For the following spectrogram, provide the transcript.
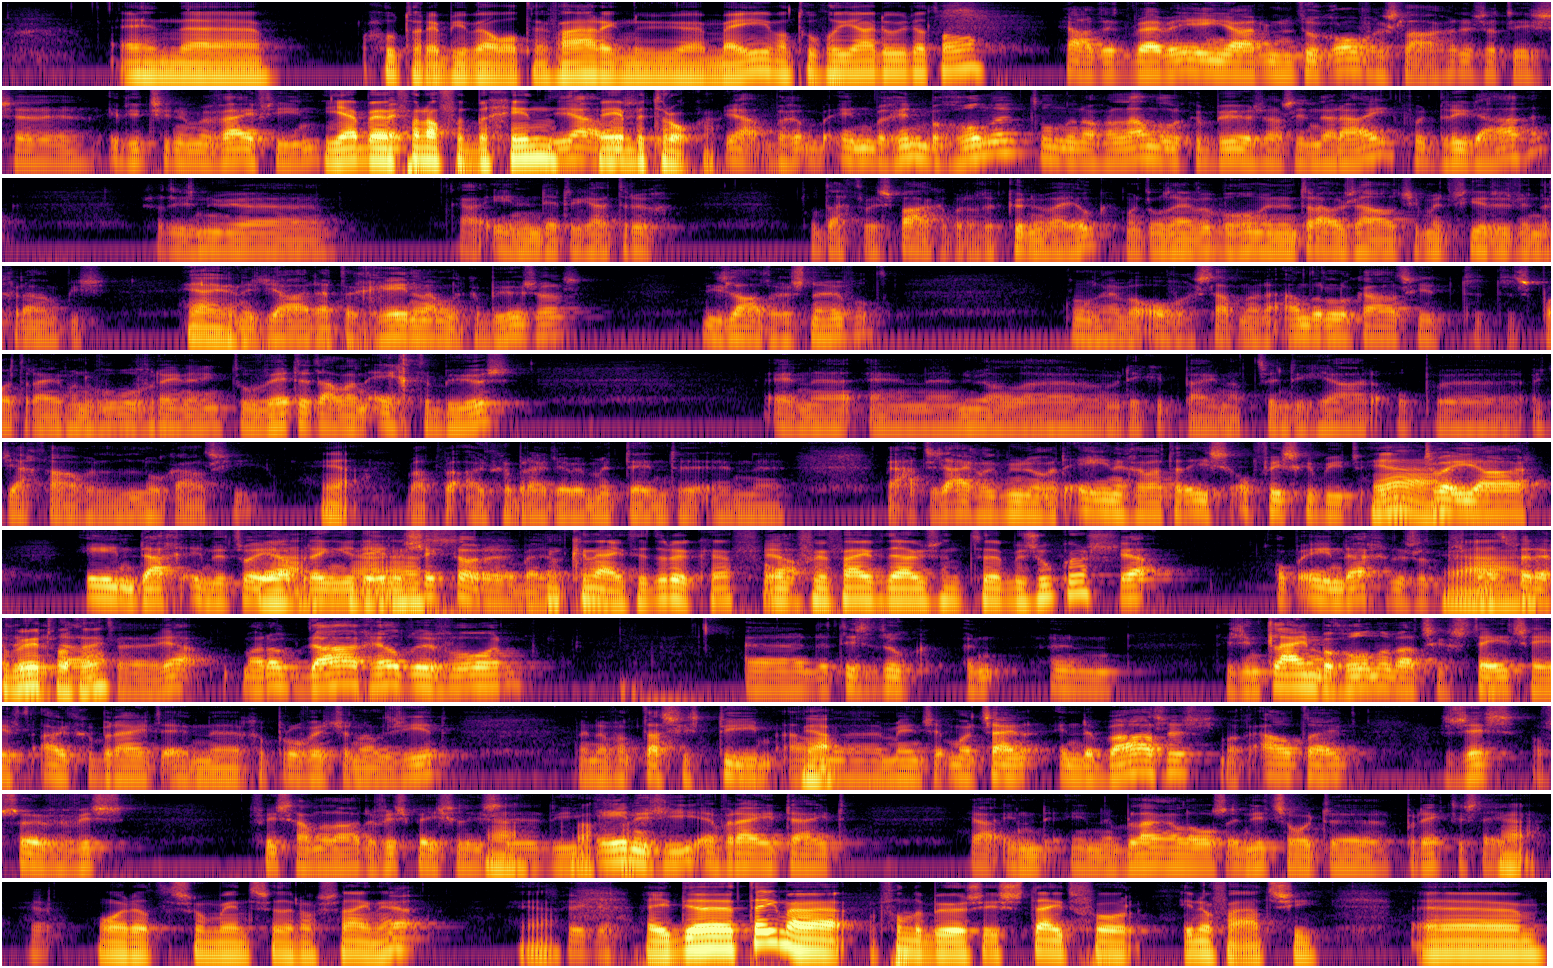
En eh, goed, daar heb je wel wat ervaring nu eh, mee. Want hoeveel jaar doe je dat al? Ja, dit, we hebben één jaar natuurlijk overgeslagen, dus dat is eh, editie nummer 15. Jij bent vanaf het begin Ja, ben je betrokken. Ja, in het begin begonnen toen er nog een landelijke beurs was in de rij voor drie dagen. Dus dat is nu eh, ja, 31 jaar terug. Toen dachten we Spakenburg, dat kunnen wij ook. Maar toen zijn we begonnen in een trouwzaaltje met 24 raampjes. Ja, ja. In het jaar dat er geen landelijke beurs was. Die is later gesneuveld. Toen zijn we overgestapt naar een andere locatie, het, het sportterrein van de voetbalvereniging. Toen werd het al een echte beurs. En, eh, en eh, nu al, eh, weet ik het, bijna 20 jaar op het jachthavenlocatie. ja. Wat we uitgebreid hebben met tenten. En, ja, het is eigenlijk nu nog het enige wat er is op visgebied. Ja. In twee jaar, één dag in de twee Ja, jaar breng je de ja, hele sector bij Een knijten druk, hè? Voor Ja. ongeveer 5000 eh, bezoekers. Ja, op één dag. Dus dat, dat vergt gebeurt wat, eh, ja, maar ook daar geldt weer voor. Eh, dat is natuurlijk een, een, het is een klein begonnen wat zich steeds heeft uitgebreid en eh, geprofessionaliseerd. Met een fantastisch team aan Ja. eh, mensen. Maar het zijn in de basis nog altijd zes of zeven vis, vishandelaren, visspecialisten. Ja, die prachtig. energie en vrije tijd ja, in, in belangeloos in dit soort projecten steken. Ja. Ja, Mooi dat er zo'n mensen er nog zijn, hè? ja. Ja. zeker. Hey, de thema van de beurs is tijd voor innovatie. Ehm,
